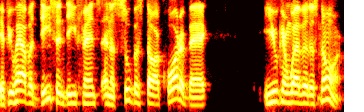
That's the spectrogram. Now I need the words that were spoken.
If you have a decent defense and a superstar quarterback, you can weather the storm.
